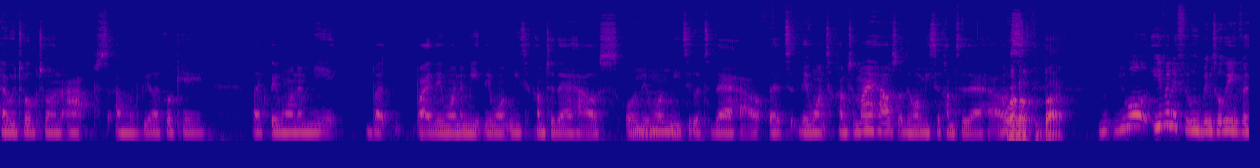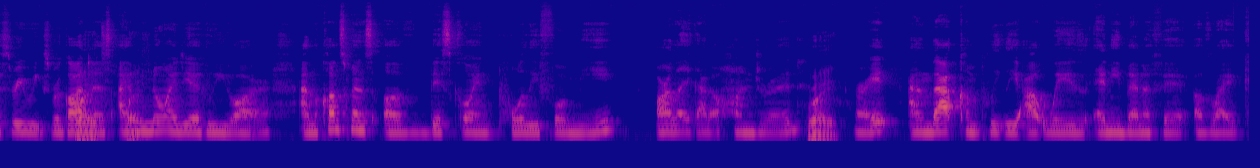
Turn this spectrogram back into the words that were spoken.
i would talk to on apps and would be like okay like they want to meet but by they want to meet they want me to come to their house or they want me mm-hmm. to go to their house uh, they want to come to my house or they want me to come to their house right off the bat. Mm, well, even if we've been talking for three weeks, regardless, Right, I have right. no idea who you are. And the consequence of this going poorly for me are like at a hundred, Right. right? And that completely outweighs any benefit of like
